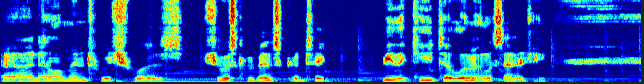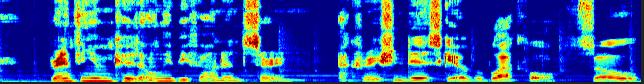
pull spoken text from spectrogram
an element which was she was convinced could take be the key to limitless energy. Branthium could only be found in certain accretion disk of a black hole, so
